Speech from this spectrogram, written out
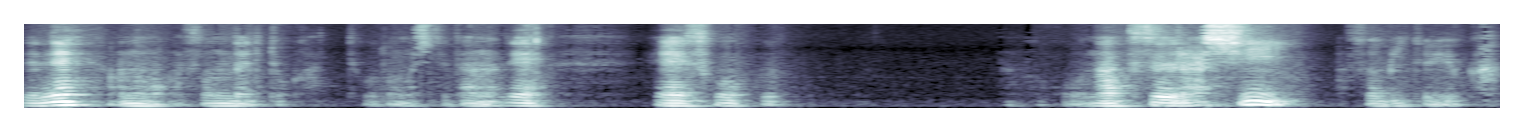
でね、あの、遊んだりとかってこともしてたので、えすごく、夏らしい遊びというか、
